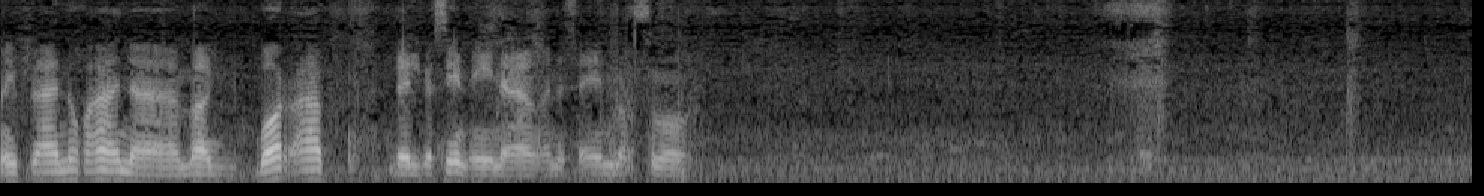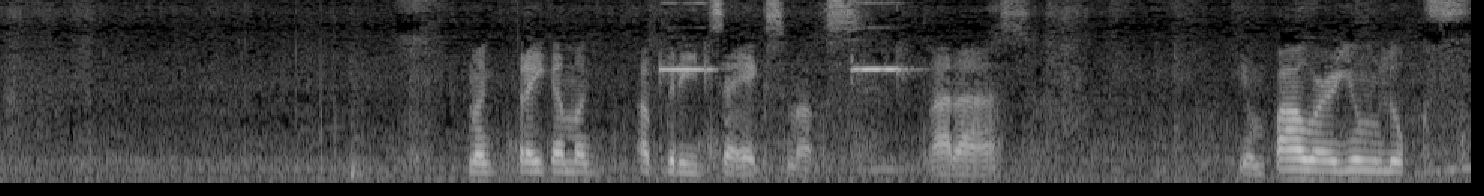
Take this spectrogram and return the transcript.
may plano ka na mag-bore up dahil kasi nahinaan ka na sa NMAX mo. mag-try ka mag-upgrade sa X-Max para yung power, yung looks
